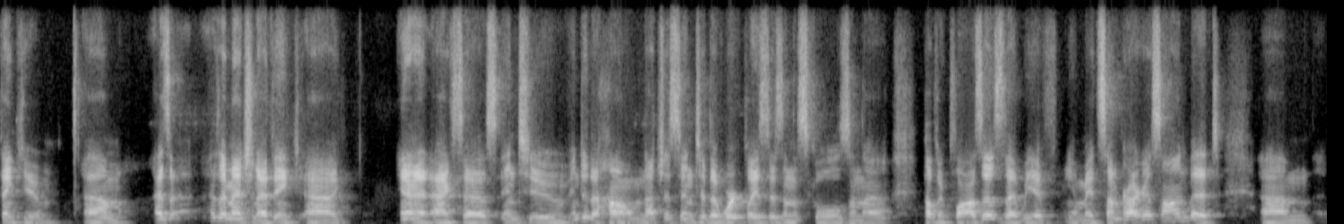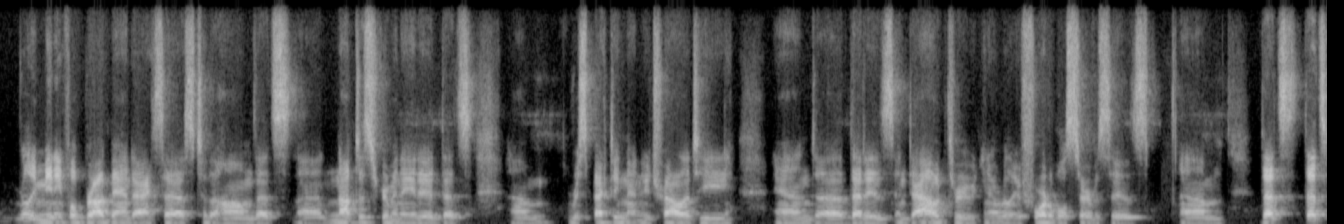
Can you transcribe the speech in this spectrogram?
Thank you. Um, as, as I mentioned, I think uh, internet access into into the home, not just into the workplaces and the schools and the public plazas that we have you know made some progress on, but um, really meaningful broadband access to the home that's uh, not discriminated, that's um, respecting net neutrality, and uh, that is endowed through you know really affordable services. Um, that's that's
